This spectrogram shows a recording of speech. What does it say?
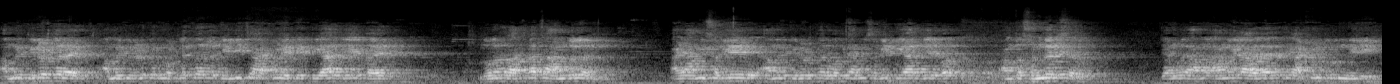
अमय तिरोडकर आहेत. अमय तिरोडकर म्हटलं तर दिल्लीची आठवण येते. ती आर जे आहेत दोन हजार अकराचं आंदोलन आणि आम्ही सगळे अमय तिरोडकर वगैरे आम्ही सगळे टी आर जे आमचा संघर्ष. त्यामुळे आम- आम्हाला आल्याला ती आठवण करून दिली.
